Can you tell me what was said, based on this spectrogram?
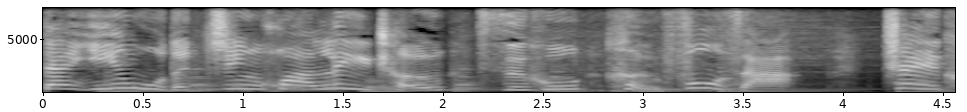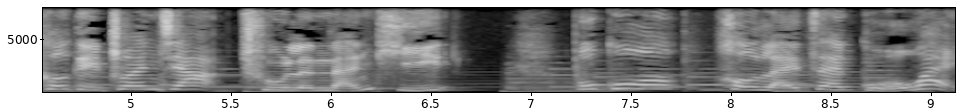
但鹦鹉的进化历程似乎很复杂。这可给专家出了难题。不过后来在国外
